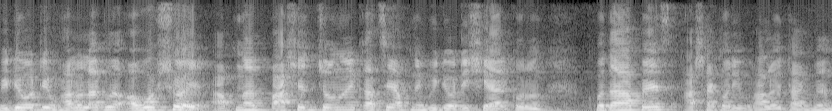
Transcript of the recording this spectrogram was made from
ভিডিওটি ভালো লাগলে অবশ্যই আপনার পাশের জনের কাছে আপনি ভিডিওটি শেয়ার করুন। খোদা হাফেজ, আশা করি ভালোই থাকবেন।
